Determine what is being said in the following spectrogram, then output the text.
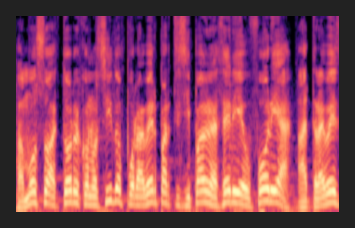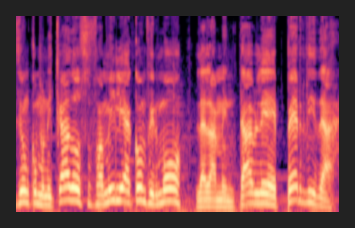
famoso actor reconocido por haber participado en la serie Euforia. A través de un comunicado, su familia confirmó la lamentable pérdida.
